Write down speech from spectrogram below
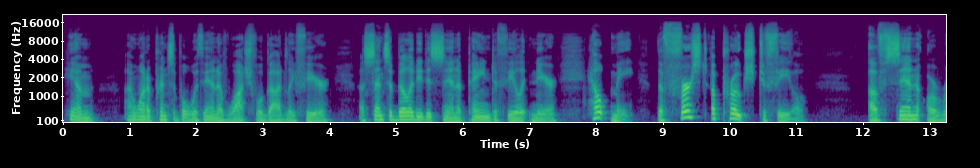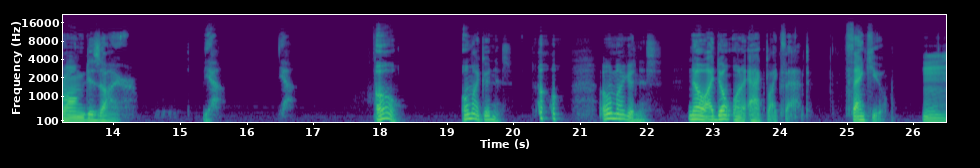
hymn, I want a principle within of watchful godly fear, a sensibility to sin, a pain to feel it near. Help me, the first approach to feel of sin or wrong desire. Yeah. Yeah. Oh. Oh my goodness. oh my goodness. No, I don't want to act like that. Thank you. Hmm.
